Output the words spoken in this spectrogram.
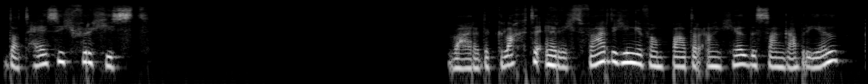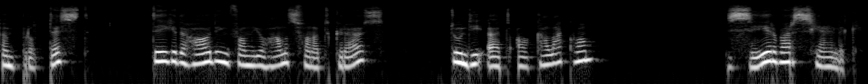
dat hij zich vergist. Waren de klachten en rechtvaardigingen van Pater Angel de San Gabriel een protest tegen de houding van Johannes van het Kruis toen die uit Alcala kwam? Zeer waarschijnlijk.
